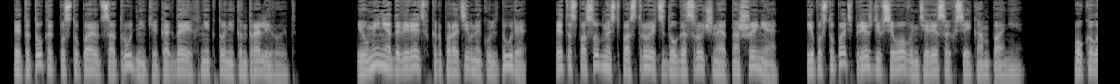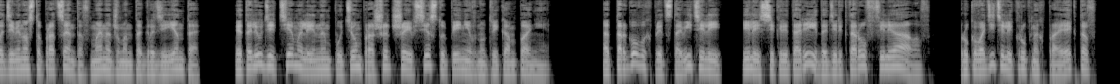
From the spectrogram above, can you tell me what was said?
— это то, как поступают сотрудники, когда их никто не контролирует. И умение доверять в корпоративной культуре это способность построить долгосрочные отношения и поступать прежде всего в интересах всей компании. Около 90% менеджмента градиента — это люди тем или иным путем прошедшие все ступени внутри компании. От торговых представителей или секретарей до директоров филиалов, руководителей крупных проектов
